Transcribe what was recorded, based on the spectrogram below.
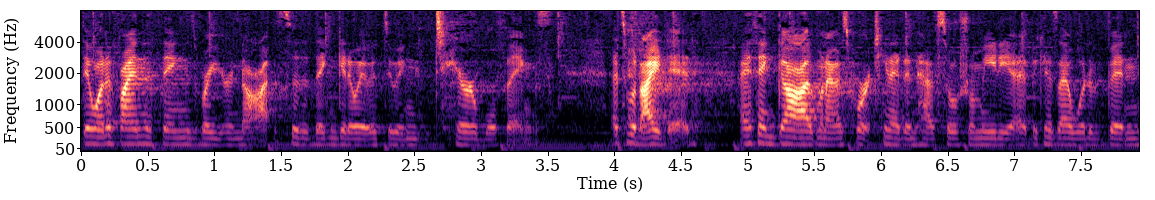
They want to find the things where you're not so that they can get away with doing terrible things. That's what I did. I thank God when I was 14 I didn't have social media because I would have been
